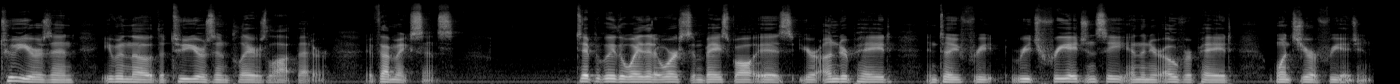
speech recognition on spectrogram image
two years in, even though the two years in player is a lot better, if that makes sense typically the way that it works in baseball is you're underpaid until you free, reach free agency and then you're overpaid once you're a free agent.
